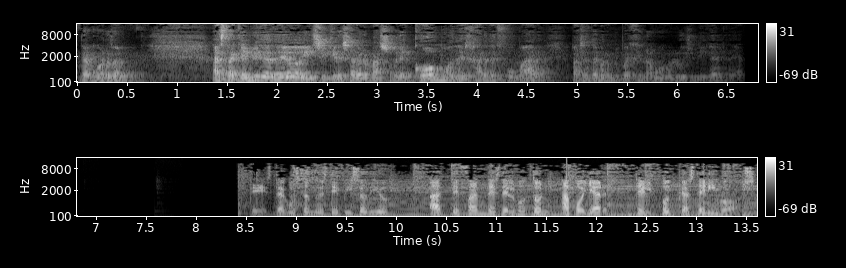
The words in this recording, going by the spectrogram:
¿de acuerdo? Hasta aquí el vídeo de hoy. Si quieres saber más sobre cómo dejar de fumar, pásate por mi página web, Luis Miguel. ¿Te está gustando este episodio? Hazte fan desde el botón Apoyar del podcast de Nivos.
